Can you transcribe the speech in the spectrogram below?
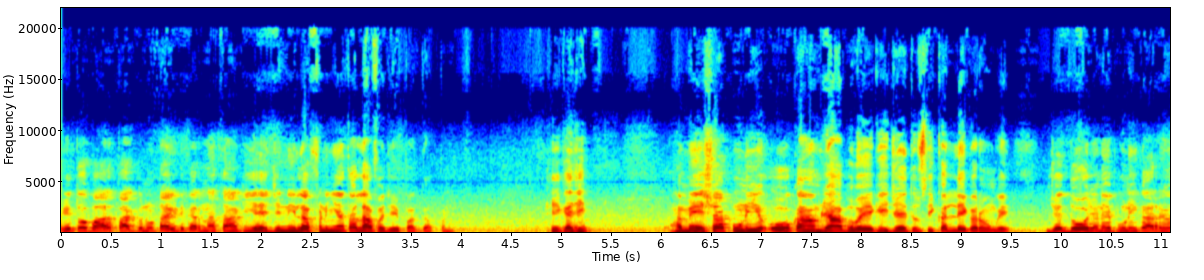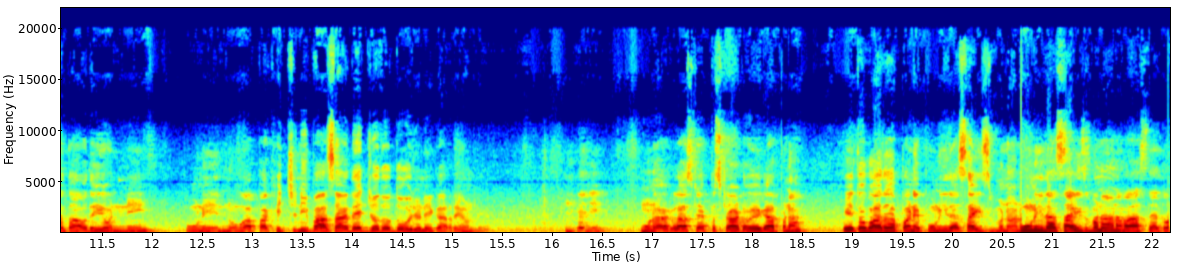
ਇਹ ਤੋਂ ਬਾਅਦ ਪੱਗ ਨੂੰ ਟਾਈਟ ਕਰਨਾ ਤਾਂ ਕਿ ਇਹ ਜਿੰਨੀ ਲਫਣੀ ਆ ਤਾਂ ਲਫ ਜੇ ਪੱਗ ਆਪਣੀ। ਠੀਕ ਹੈ ਜੀ? ਹਮੇਸ਼ਾ ਪੁਣੀ ਉਹ ਕਾਮਯਾਬ ਹੋਏਗੀ ਜੇ ਤੁਸੀਂ ਇਕੱਲੇ ਕਰੋਗੇ। ਜੇ ਦੋ ਜਣੇ ਪੁਣੀ ਕਰ ਰਹੇ ਹੋ ਤਾਂ ਉਹਦੀ ਉਨੀ ਪੁਣੀ ਨੂੰ ਆਪਾਂ ਖਿੱਚ ਨਹੀਂ ਪਾ ਸਕਦੇ ਜਦੋਂ ਦੋ ਜਣੇ ਕਰ ਰਹੇ ਹੁੰਦੇ ਆ। ਠੀਕ ਹੈ ਜੀ? ਹੁਣ ਅਗਲਾ ਸਟੈਪ ਸਟਾਰਟ ਹੋਏਗਾ ਆਪਣਾ। ਇਹ ਤੋਂ ਬਾਅਦ ਆਪਾਂ ਨੇ ਪੂਣੀ ਦਾ ਸਾਈਜ਼ ਬਣਾਉਣਾ। ਪੂਣੀ ਦਾ ਸਾਈਜ਼ ਬਣਾਉਣ ਵਾਸਤੇ ਤੋਂ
